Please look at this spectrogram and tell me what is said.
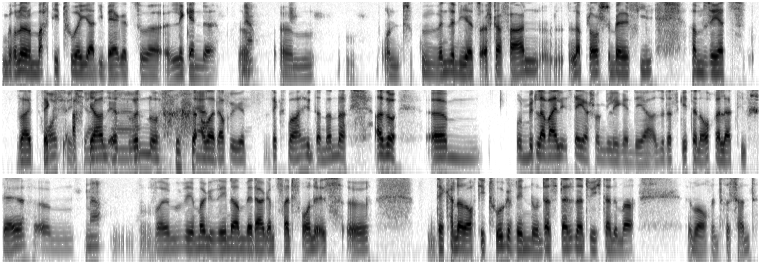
im Grunde genommen macht die Tour ja die Berge zur Legende. Ja. Ähm, und wenn sie die jetzt öfter fahren, La Planche de Belleville, haben sie jetzt seit sechs, Häufig, acht ja. Jahren erst ja, drin, aber dafür jetzt sechsmal hintereinander. Also, ähm, und mittlerweile ist der ja schon legendär. Also das geht dann auch relativ schnell, ähm, ja. weil wir immer gesehen haben, wer da ganz weit vorne ist. Äh, der kann dann auch die Tour gewinnen und das, das ist natürlich dann immer, immer auch interessant.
